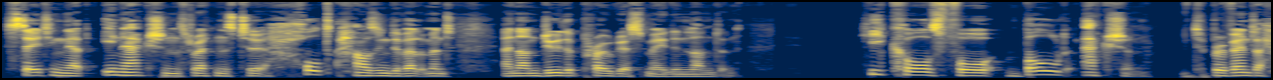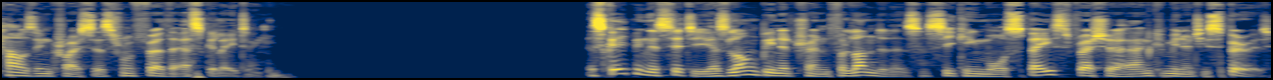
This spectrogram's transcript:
stating that inaction threatens to halt housing development and undo the progress made in London. He calls for bold action to prevent a housing crisis from further escalating. Escaping the city has long been a trend for Londoners seeking more space, fresh air, and community spirit.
